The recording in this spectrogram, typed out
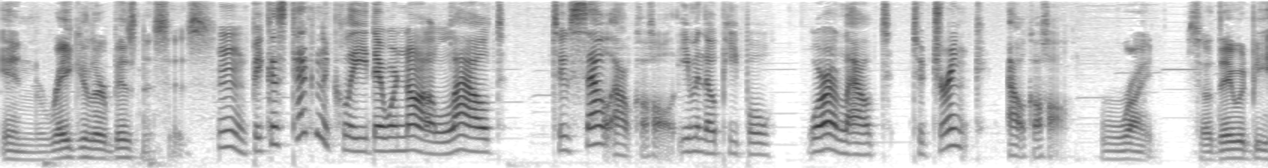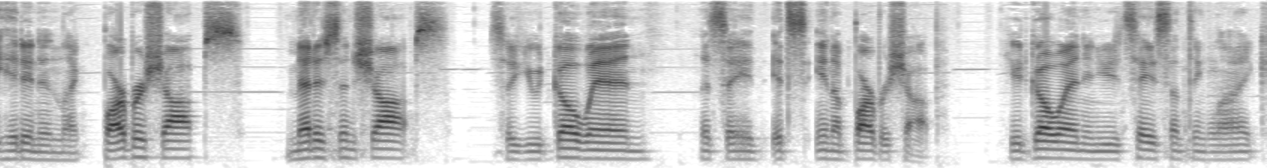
in regular businesses. Mm, because technically they were not allowed to sell alcohol, even though people were allowed to drink alcohol. Right. So they would be hidden in like barber shops, medicine shops. So you would go in, let's say it's in a barber shop. You'd go in and you'd say something like,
